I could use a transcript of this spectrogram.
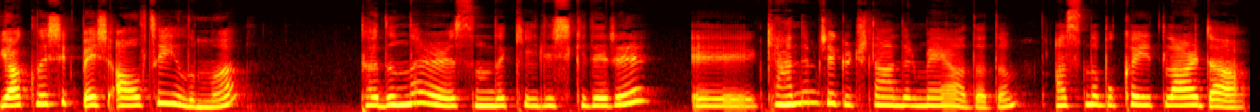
yaklaşık 5-6 yılımı kadınlar arasındaki ilişkileri e, kendimce güçlendirmeye adadım. Aslında bu kayıtlar da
